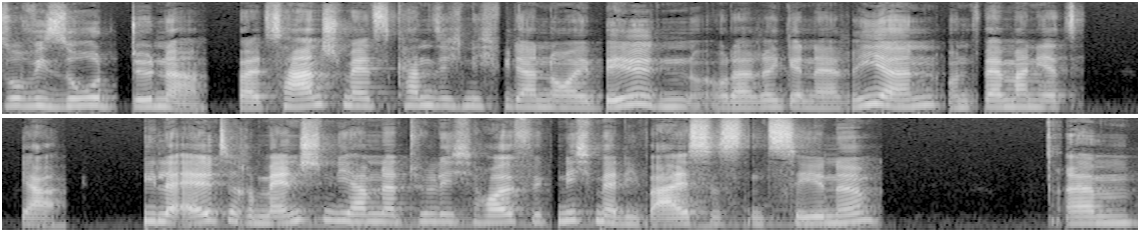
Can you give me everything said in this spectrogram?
sowieso dünner, weil Zahnschmelz kann sich nicht wieder neu bilden oder regenerieren. Und wenn man jetzt, ja, viele ältere Menschen, die haben natürlich häufig nicht mehr die weißesten Zähne. Ähm,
